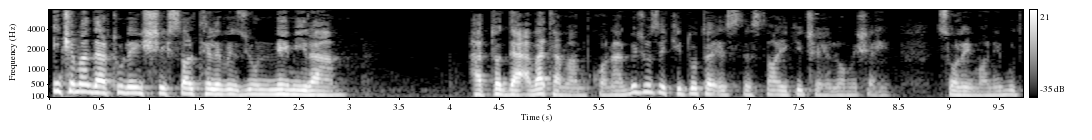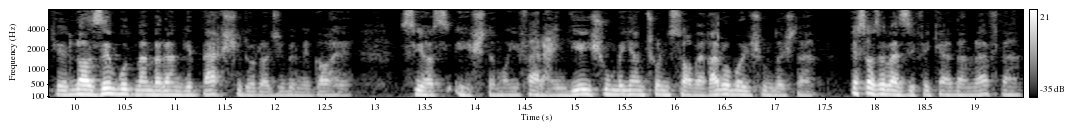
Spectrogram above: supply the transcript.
این که من در طول این 6 سال تلویزیون نمیرم حتی دعوتم هم کنن به جز یکی دو تا استثناء یکی چهلم شهید سلیمانی بود که لازم بود من برم یه بخشی رو راجع به نگاه سیاسی اجتماعی فرهنگی ایشون بگم چون سابقه رو با ایشون داشتم. احساس وظیفه کردم رفتم.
